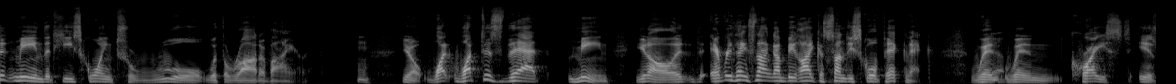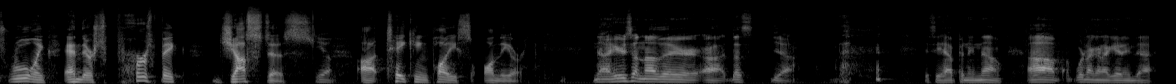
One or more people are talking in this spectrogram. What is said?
it mean that he's going to rule with a rod of iron? You know, what, what does that mean? You know, everything's not going to be like a Sunday school picnic when, Yeah. when Christ is ruling and there's perfect justice Yeah. uh, taking place on the earth. Now here's another. Uh, that's yeah. Is he happening now? Um, we're not gonna get into that,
